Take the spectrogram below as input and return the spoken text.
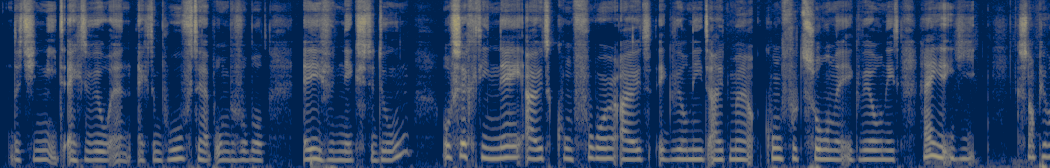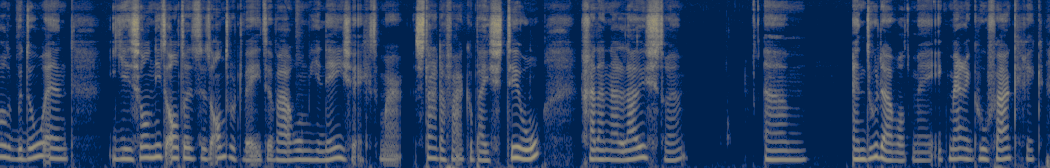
dat je niet echt wil en echt een behoefte hebt om bijvoorbeeld even niks te doen? Of zegt hij nee uit comfort, uit ik wil niet uit mijn comfortzone, ik wil niet. Hè, je, snap je wat ik bedoel? En je zal niet altijd het antwoord weten waarom je nee zegt, maar sta daar vaker bij stil. Ga daar naar luisteren. Ehm, en doe daar wat mee. Ik merk hoe vaker ik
